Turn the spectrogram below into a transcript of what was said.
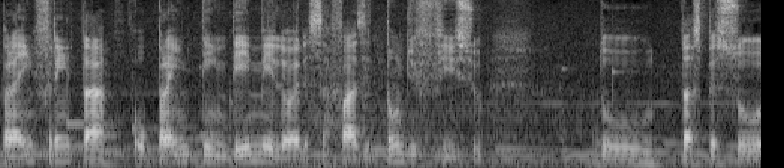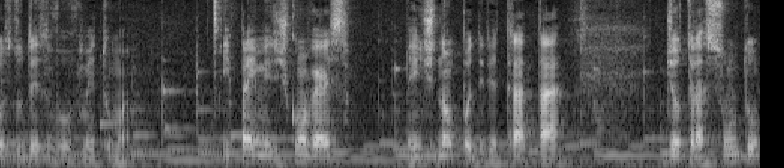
para enfrentar ou para entender melhor essa fase tão difícil do, das pessoas do desenvolvimento humano. E para início de conversa, a gente não poderia tratar de outro assunto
